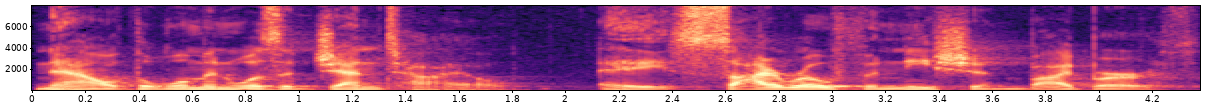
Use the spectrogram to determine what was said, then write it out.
Now the woman was a Gentile, a Syrophoenician by birth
